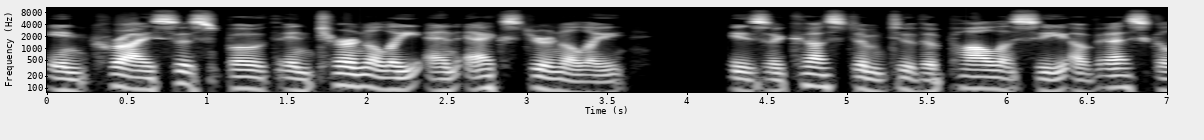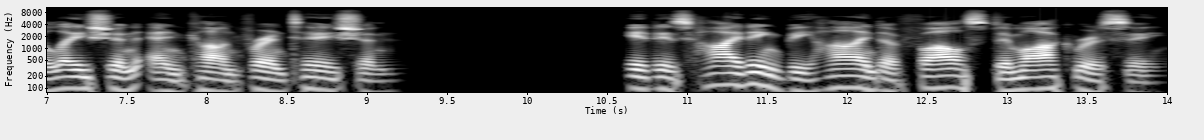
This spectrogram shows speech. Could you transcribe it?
in crisis both internally and externally, is accustomed to the policy of escalation and confrontation. It is hiding behind a false democracy.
